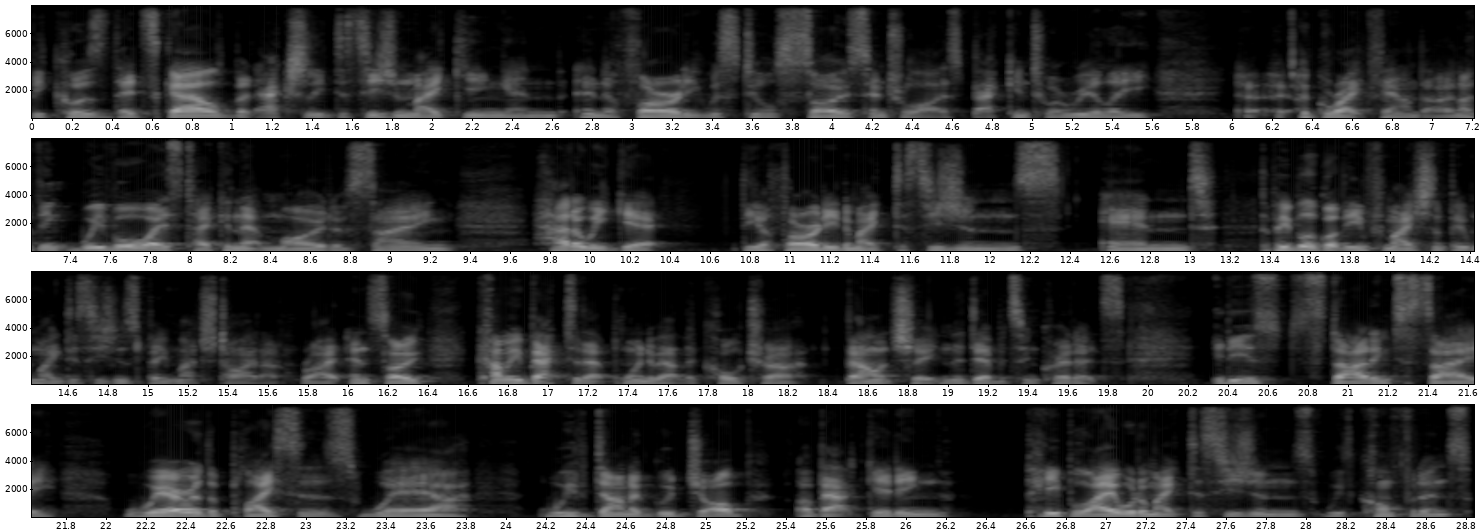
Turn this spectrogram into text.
because they'd scaled, but actually decision making and, and authority was still so centralized back into a really a, a great founder. And I think we've always taken that mode of saying, how do we get the authority to make decisions and the people who've got the information that people make decisions being much tighter, right? And so coming back to that point about the culture balance sheet and the debits and credits, it is starting to say where are the places where we've done a good job about getting people able to make decisions with confidence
